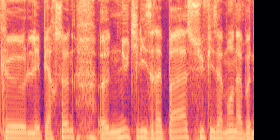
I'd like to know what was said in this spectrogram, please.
que les personnes euh, n'utiliseraient pas suffisamment à bon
